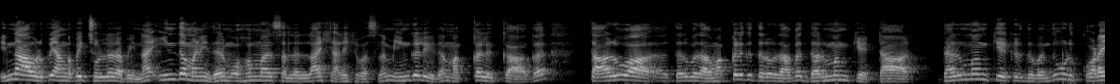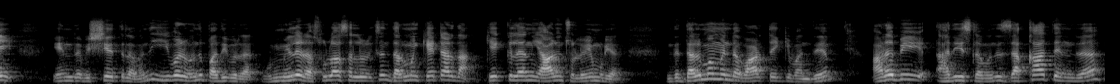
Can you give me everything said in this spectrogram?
இன்னும் அவர் போய் அங்கே போய் சொல்கிறார் அப்படின்னா இந்த மனிதர் முகமது சல்லல்லாஹி அலஹி வஸ்லம் எங்களிடம் மக்களுக்காக தருவா தருவதாக மக்களுக்கு தருவதாக தர்மம் கேட்டார். தர்மம் கேட்குறது வந்து ஒரு கொடை என்ற விஷயத்தில் வந்து இவர் வந்து பதிவிடுறார். உண்மையிலே ரசூல்லா சல்லா தர்மம் கேட்டார் தான் கேட்கலன்னு யாரும் சொல்லவே முடியாது. இந்த தர்மம் என்ற வார்த்தைக்கு வந்து அரபி ஹதீஸில் வந்து ஜக்காத் என்ற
